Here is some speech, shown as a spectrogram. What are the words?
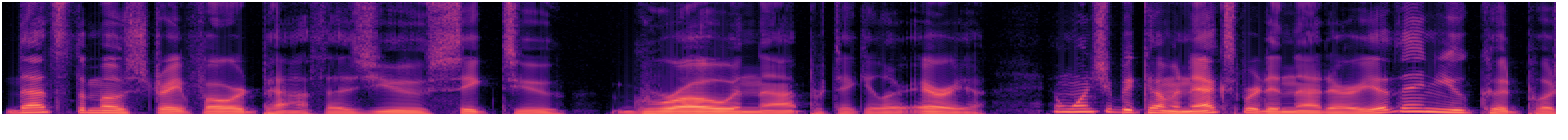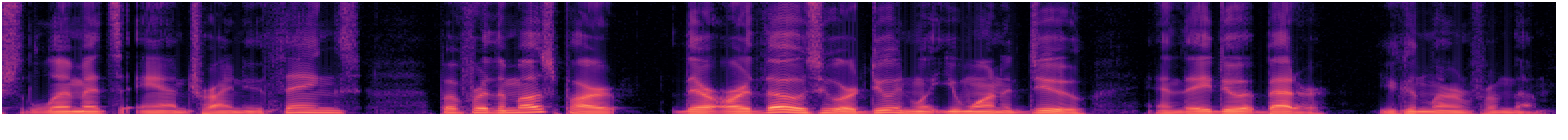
That's the most straightforward path as you seek to grow in that particular area. And once you become an expert in that area then you could push limits and try new things. But for the most part there are those who are doing what you want to do and they do it better. You can learn from them.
